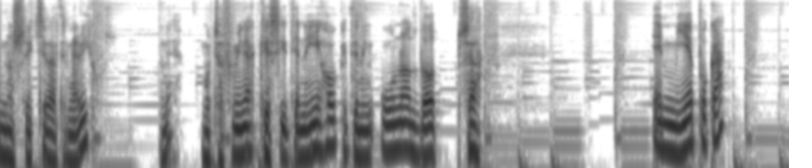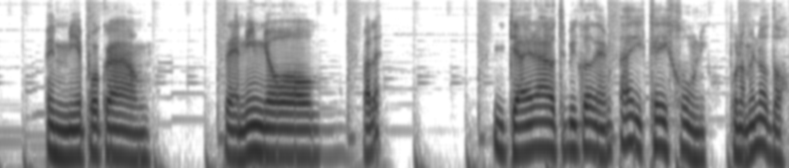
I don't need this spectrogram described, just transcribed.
no se quiera tener hijos. Muchas familias que sí tienen hijos, que tienen uno, dos, o sea, en mi época, en mi época de niño, ¿vale? Ya era lo típico de, ay, es que hijo único, por lo menos dos,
